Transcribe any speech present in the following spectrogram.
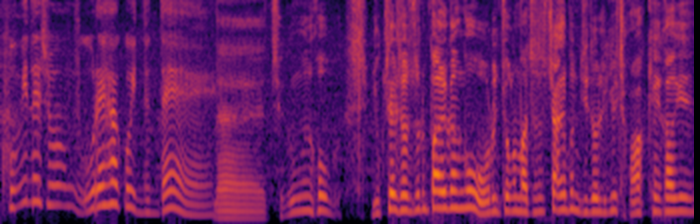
고민을 좀 오래 하고 있는데 네, 지금은 호, 육셀 선수는 빨간 거 오른쪽을 맞춰서 짧은 뒤돌리기를 정확하게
